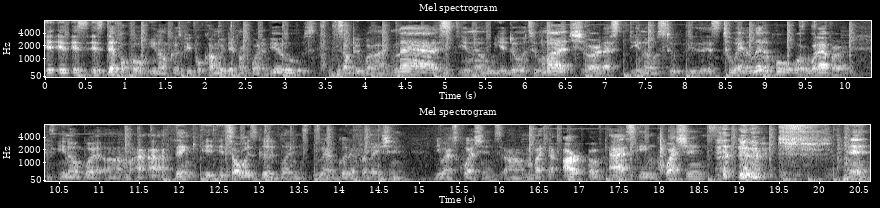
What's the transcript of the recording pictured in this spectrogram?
it, it's, it's difficult, you know, because people come with different point of views. Some people are like, nah, it's, you know, you're doing too much, or that's, you know, it's too, it's too analytical, or whatever, you know. But um, I, I think it, it's always good when you have good information. And you ask questions, um, like the art of asking questions. man,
